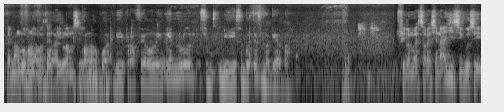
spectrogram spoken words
emang gue menyelamatkan buat- film sih Kalau buat di profil LinkedIn lu se- disebutnya sebagai apa? film restoration aja sih gue sih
